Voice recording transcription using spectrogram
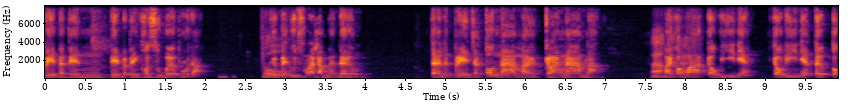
เปลี่ยนมาเป็นเปลี่ยนมาเป็น consumer product โอ้คือเป็นอุตสาหกรรมเหมือนเดิม แต่เปลี่ยนจากต้นน้ำมากลางน้ำละอ่หมายความว่าเกาหลีเนี่ยเกาหลีเนี่ยเติบโต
